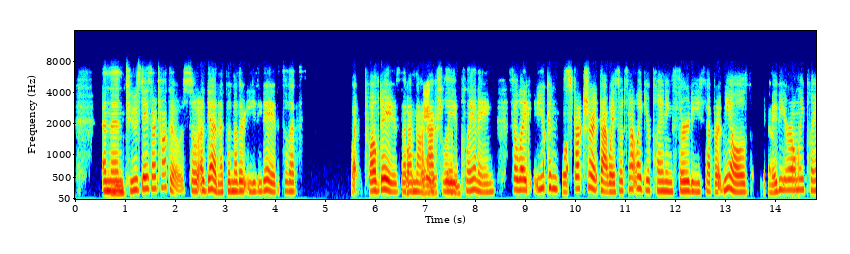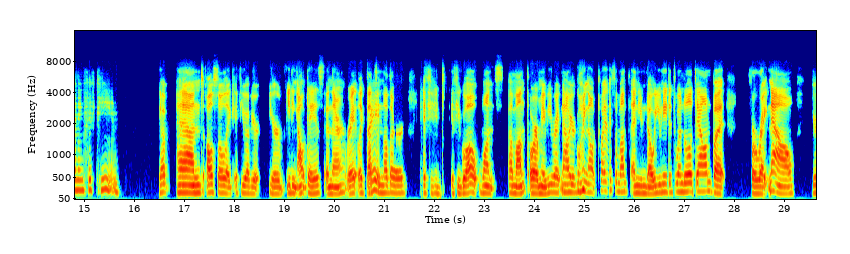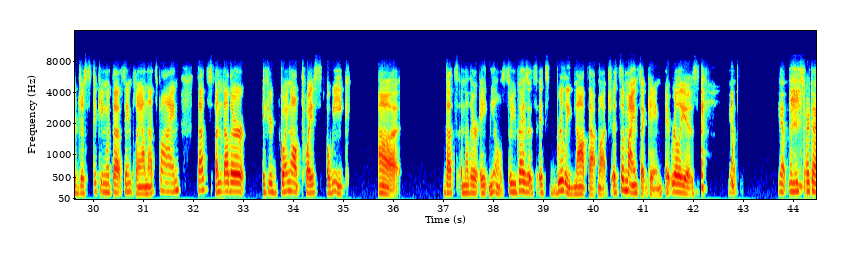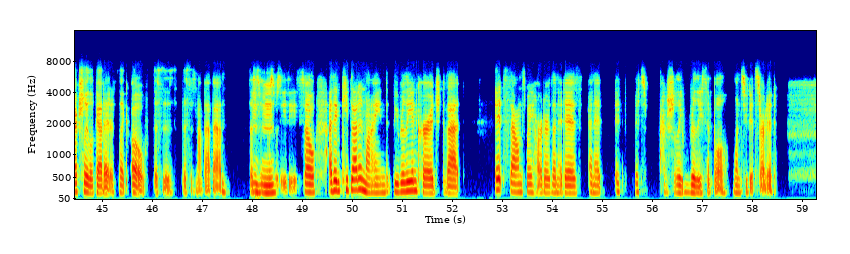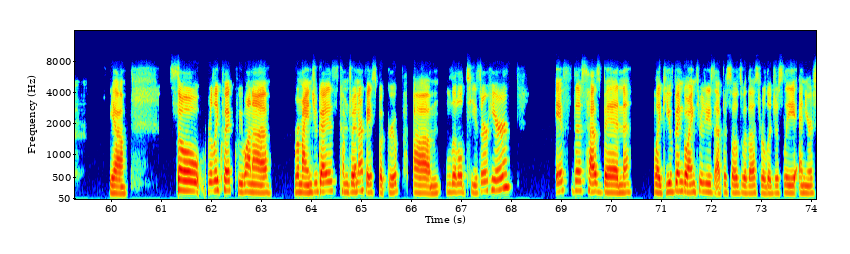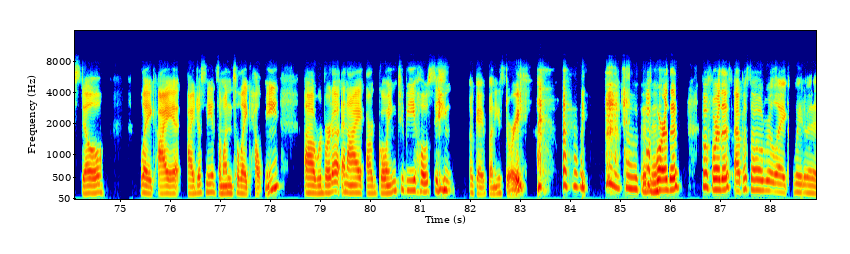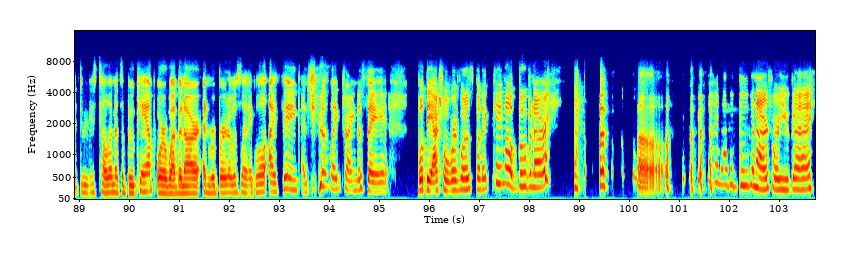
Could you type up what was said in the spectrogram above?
And then mm-hmm. Tuesdays are tacos. So again, that's another easy day. So that's what 12 days that 12 I'm not days, actually yeah. planning. So like you can well, structure it that way. So it's not like you're planning 30 separate meals. Yeah. Maybe you're only planning 15. Yep. And also like if you have your your eating out days in there, right? Like that's right. another if you if you go out once a month or maybe right now you're going out twice a month and you know you need to dwindle it down, but for right now you're just sticking with that same plan, that's fine. That's another if you're going out twice a week, uh that's another eight meals. So you guys it's it's really not that much. It's a mindset game. It really is. Yep. Yep. When you start to actually look at it it's like oh this is this is not that bad. This mm-hmm. this was easy. So i think keep that in mind. Be really encouraged that it sounds way harder than it is and it it it's actually really simple once you get started. Yeah. So really quick we want to remind you guys come join our Facebook group. Um, little teaser here. If this has been like you've been going through these episodes with us religiously and you're still like I I just need someone to like help me. uh, Roberta and I are going to be hosting. Okay, funny story. oh goodness. Before this before this episode, we're like, wait a minute, do we just tell them it's a boot camp or a webinar? And Roberta was like, well, I think, and she was like trying to say what the actual word was, but it came out boobinar. oh. I have a boobinar for you guys.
